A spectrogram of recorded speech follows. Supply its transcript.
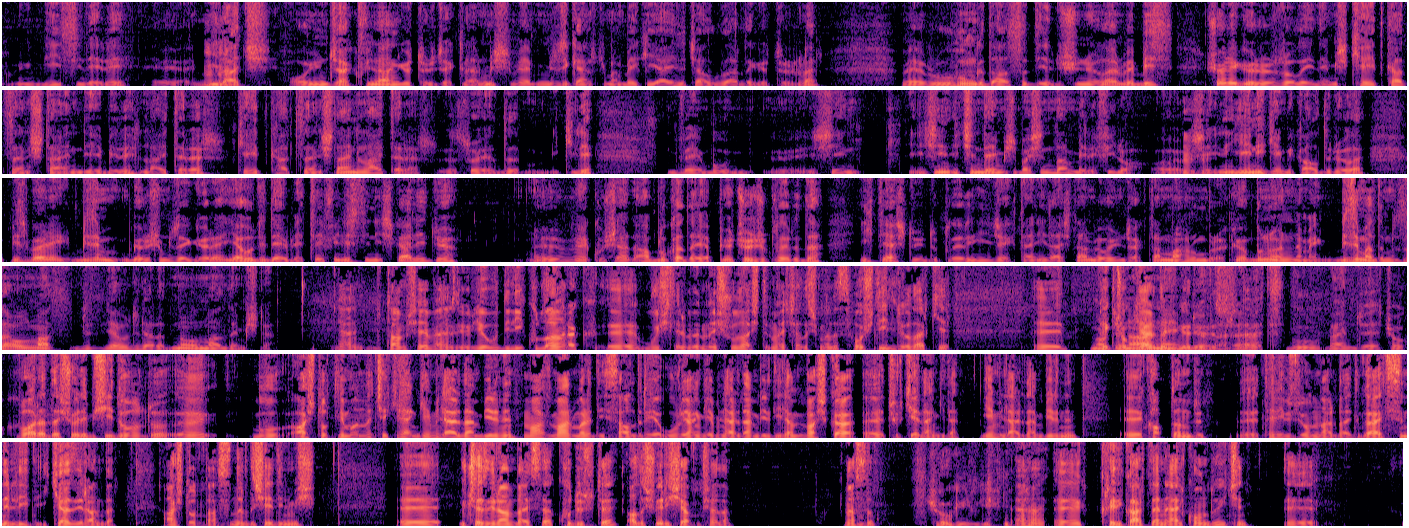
giysileri, e, ilaç, oyuncak filan götüreceklermiş. Ve müzik enstrüman, belki yaylı çalgılar da götürürler. Ve ruhun gıdası diye düşünüyorlar. Ve biz şöyle görüyoruz olayı demiş Kate Katzenstein diye biri. Leiterer. Kate Katzenstein Leiterer soyadı ikili. Ve bu e, şeyin işin içindeymiş başından beri filo e, şeyini yeni gemi kaldırıyorlar. Biz böyle bizim görüşümüze göre Yahudi devleti Filistin'i işgal ediyor ve kuşat abluka da yapıyor. Çocukları da ihtiyaç duydukları yiyecekten, ilaçtan ve oyuncaktan mahrum bırakıyor. Bunu önlemek bizim adımıza olmaz. Biz Yahudiler adına olmaz demişler. Yani bu tam şeye benziyor. Yahudiliği kullanarak e, bu işleri böyle meşrulaştırmaya çalışmanız hoş değil diyorlar ki e, pek çok yerde görüyoruz. diyorlar, Evet. Bu bence çok... Bu arada şöyle bir şey de oldu. E, bu Aşdod limanına çekilen gemilerden birinin Mavi Marmara değil saldırıya uğrayan gemilerden biri değil ama başka e, Türkiye'den giden gemilerden birinin e, kaptanı dün e, televizyonlardaydı. Gayet sinirliydi 2 Haziran'da. Aşdod'dan sınır dışı edilmiş. E, 3 Haziran'da ise Kudüs'te alışveriş yapmış adam. Nasıl? Çok ilginç. Aha, e, kredi kartlarına el konduğu için e,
